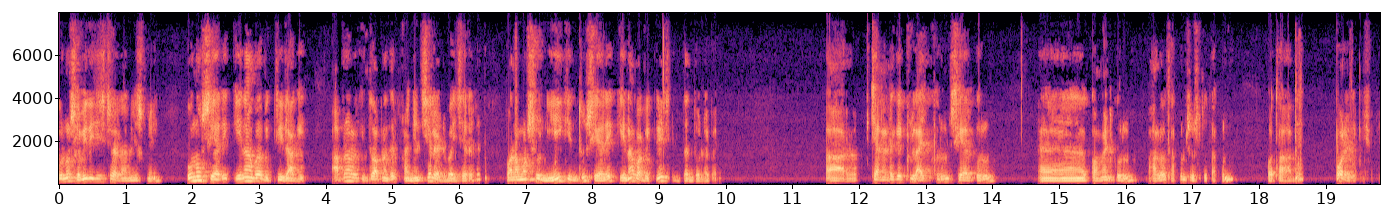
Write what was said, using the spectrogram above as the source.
কোনো সেবি রেজিস্টার অ্যানালিস্ট নই, কোনো শেয়ারে কেনা বা বিক্রির আগে আপনারা কিন্তু আপনাদের ফাইন্যান্সিয়াল অ্যাডভাইজারের পরামর্শ নিয়েই কিন্তু শেয়ারে কেনা বা বিক্রির সিদ্ধান্ত নেবেন। আর চ্যানেলটাকে একটু লাইক করুন শেয়ার করুন কমেন্ট করুন, ভালো থাকুন, সুস্থ থাকুন, কথা হবে পরের এপিসোডে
